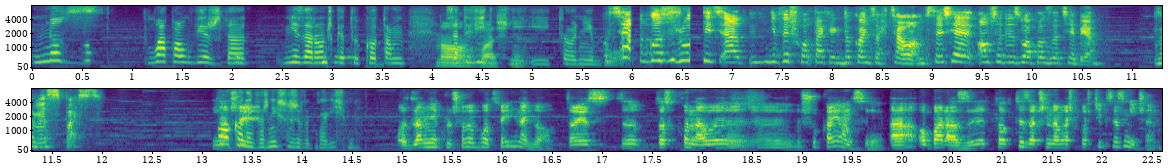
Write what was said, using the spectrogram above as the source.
No, łapał, wiesz, za, nie za rączkę, tylko tam no, za te witki i to nie było. Chciałam go zrzucić, a nie wyszło tak, jak do końca chciałam. W sensie on wtedy złapał za ciebie, zamiast spaść. Znaczy, Oko, najważniejsze, że wygraliśmy. Bo dla mnie kluczowe było co innego. To jest doskonały y, szukający, a oba razy to ty zaczynałaś pościg ze zniczem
